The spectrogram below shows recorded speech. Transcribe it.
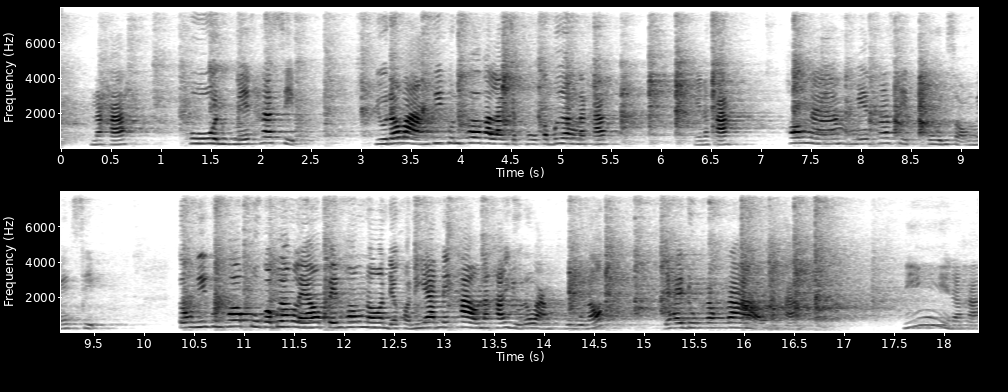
10นะคะคูณเมตร50 อยู่ระหว่างที่คุณพ่อกำลังจะปูกระเบื้องนะคะ นี่นะคะ ห้องน้ำเมตร50คูณ2เมตร10 ตรงนี้คุณพ่อปูกระเบื้องแล้วเป็นห้องนอนเดี๋ยวขออนุญาตไม่เข้านะคะ อยู่ระหว่างปูเนาะเดี๋ยวให้ดูคร่าวๆนะคะ นี่นะคะ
